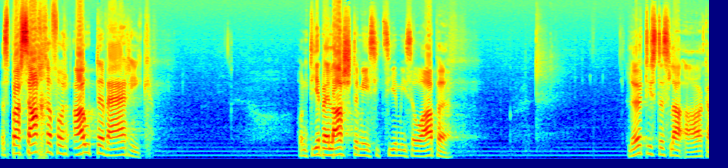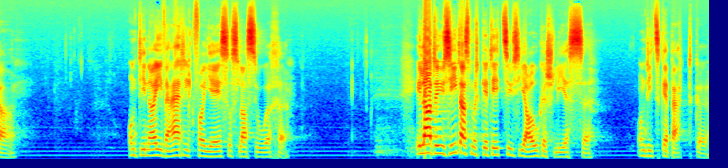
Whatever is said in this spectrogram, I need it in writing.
ein paar Sachen von alter Währung. Und die belasten mich, sie ziehen mich so ab. Lasst uns das angehen und die neue Währung von Jesus suchen. Ich lade uns ein, dass wir jetzt unsere Augen schließen und ins Gebet gehen.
